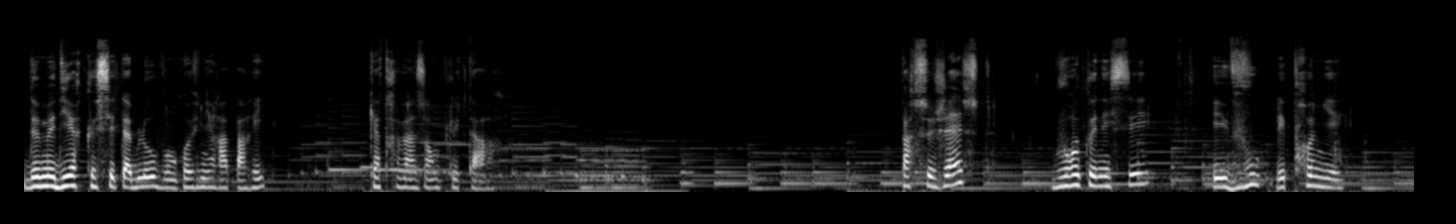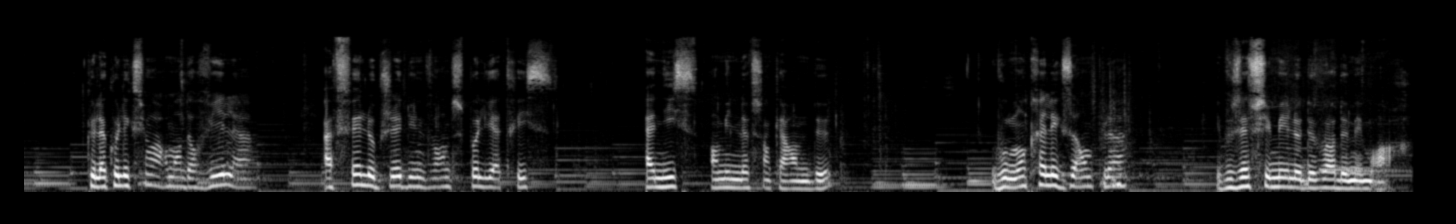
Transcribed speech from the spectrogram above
de me dire que ces tableaux vont revenir à Paris 80 ans plus tard. Par ce geste, vous reconnaissez, et vous les premiers, que la collection Armand d'Orville a fait l'objet d'une vente spoliatrice à Nice en 1942. Vous montrez l'exemple et vous assumez le devoir de mémoire.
